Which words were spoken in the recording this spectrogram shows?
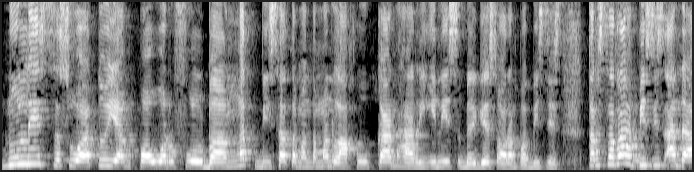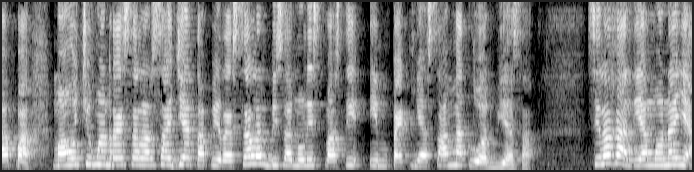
nulis sesuatu yang powerful banget bisa teman-teman lakukan hari ini sebagai seorang pebisnis. Terserah bisnis Anda apa. Mau cuman reseller saja tapi reseller bisa nulis pasti impactnya sangat luar biasa Silakan yang mau nanya.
